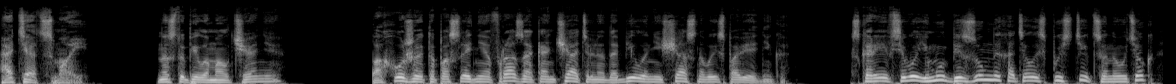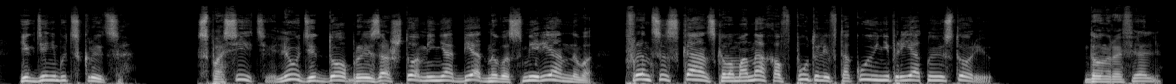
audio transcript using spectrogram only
отец мой». Наступило молчание. Похоже, эта последняя фраза окончательно добила несчастного исповедника. Скорее всего, ему безумно хотелось пуститься на утек и где-нибудь скрыться. «Спасите, люди добрые, за что меня, бедного, смиренного, францисканского монаха впутали в такую неприятную историю. Дон Рафель,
